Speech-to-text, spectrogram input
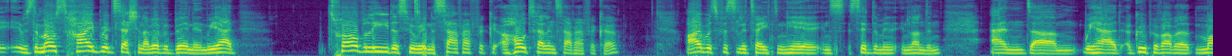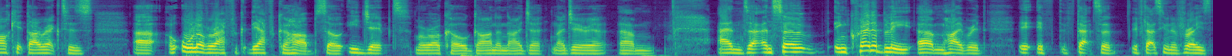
it was the most hybrid session I've ever been in. We had twelve leaders who were in a South Africa, a hotel in South Africa. I was facilitating here in Sydenham in, in London, and um, we had a group of other market directors uh, all over Africa, the Africa hub. So Egypt, Morocco, Ghana, Niger, Nigeria, um, and uh, and so incredibly um, hybrid, if if that's a if that's even a phrase,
